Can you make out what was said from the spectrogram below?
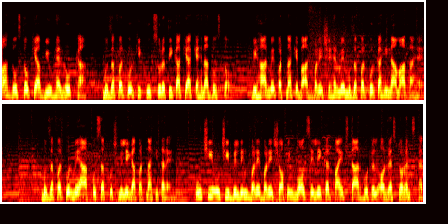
वाह दोस्तों, क्या व्यू है रोड का? मुजफ्फरपुर की खूबसूरती का क्या कहना दोस्तों? बिहार में पटना के बाद बड़े शहर में मुजफ्फरपुर का ही नाम आता है। मुजफ्फरपुर में आपको सब कुछ मिलेगा पटना की तरह। ऊँची ऊँची बिल्डिंग बड़े बड़े शॉपिंग मॉल से लेकर फाइव स्टार होटल और रेस्टोरेंट्स तक।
